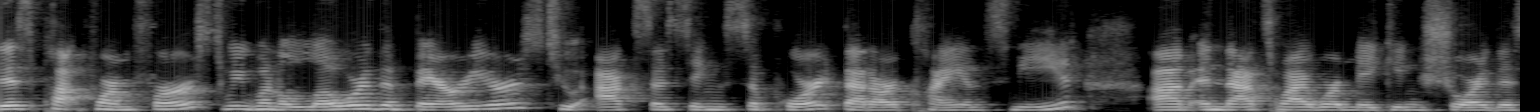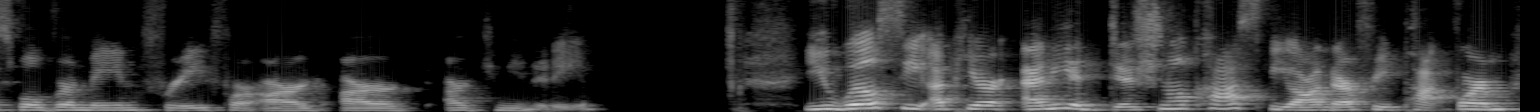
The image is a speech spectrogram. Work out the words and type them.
this platform first. We want to lower the barriers to accessing support that our clients need. Um, and that's why we're making sure this will remain free for our, our, our community. You will see up here any additional costs beyond our free platform,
